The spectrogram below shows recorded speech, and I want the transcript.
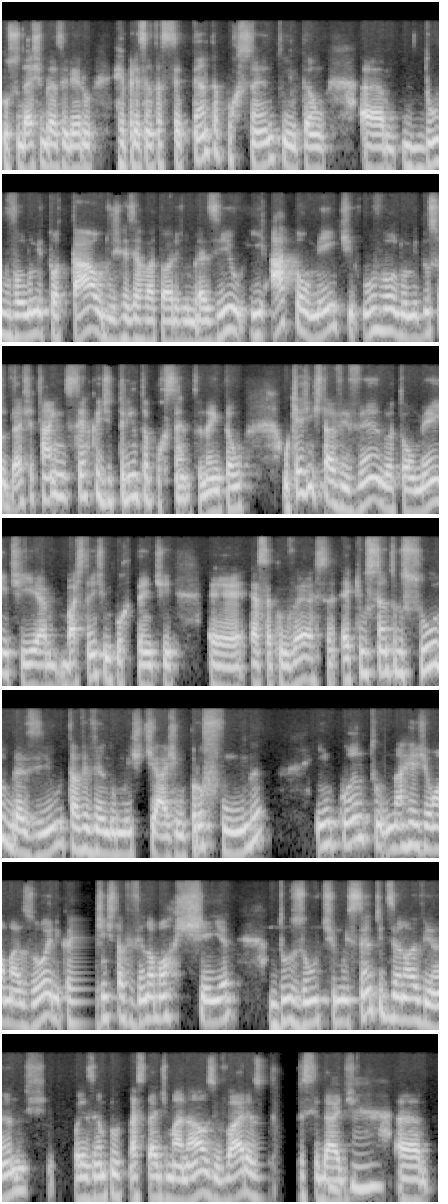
o Sudeste brasileiro representa 70%, então, uh, do volume total dos reservatórios no Brasil, e atualmente o volume do Sudeste está em cerca de 30%. Né? Então, o que a gente está vivendo atualmente, e é bastante importante é, essa conversa, é que o centro-sul do Brasil está vivendo uma estiagem profunda, enquanto na região amazônica a gente está vivendo a maior cheia dos últimos 119 anos, por exemplo, na cidade de Manaus e várias outras cidades uhum. uh,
